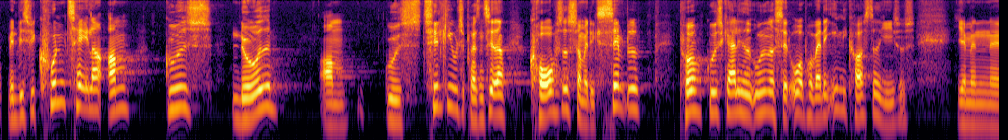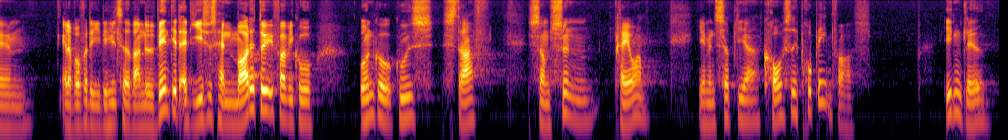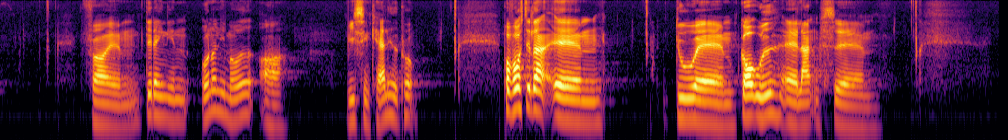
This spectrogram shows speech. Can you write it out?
men hvis vi kun taler om Guds nåde, om Guds tilgivelse, præsenterer korset som et eksempel på Guds kærlighed, uden at sætte ord på, hvad det egentlig kostede Jesus, jamen, øh, eller hvorfor det i det hele taget var nødvendigt, at Jesus han måtte dø, for at vi kunne undgå Guds straf, som synden kræver, jamen så bliver korset et problem for os. Ikke en glæde. For øh, det er da egentlig en underlig måde at vise sin kærlighed på. Prøv at forestille dig, øh, du øh, går ud øh, langs, øh,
